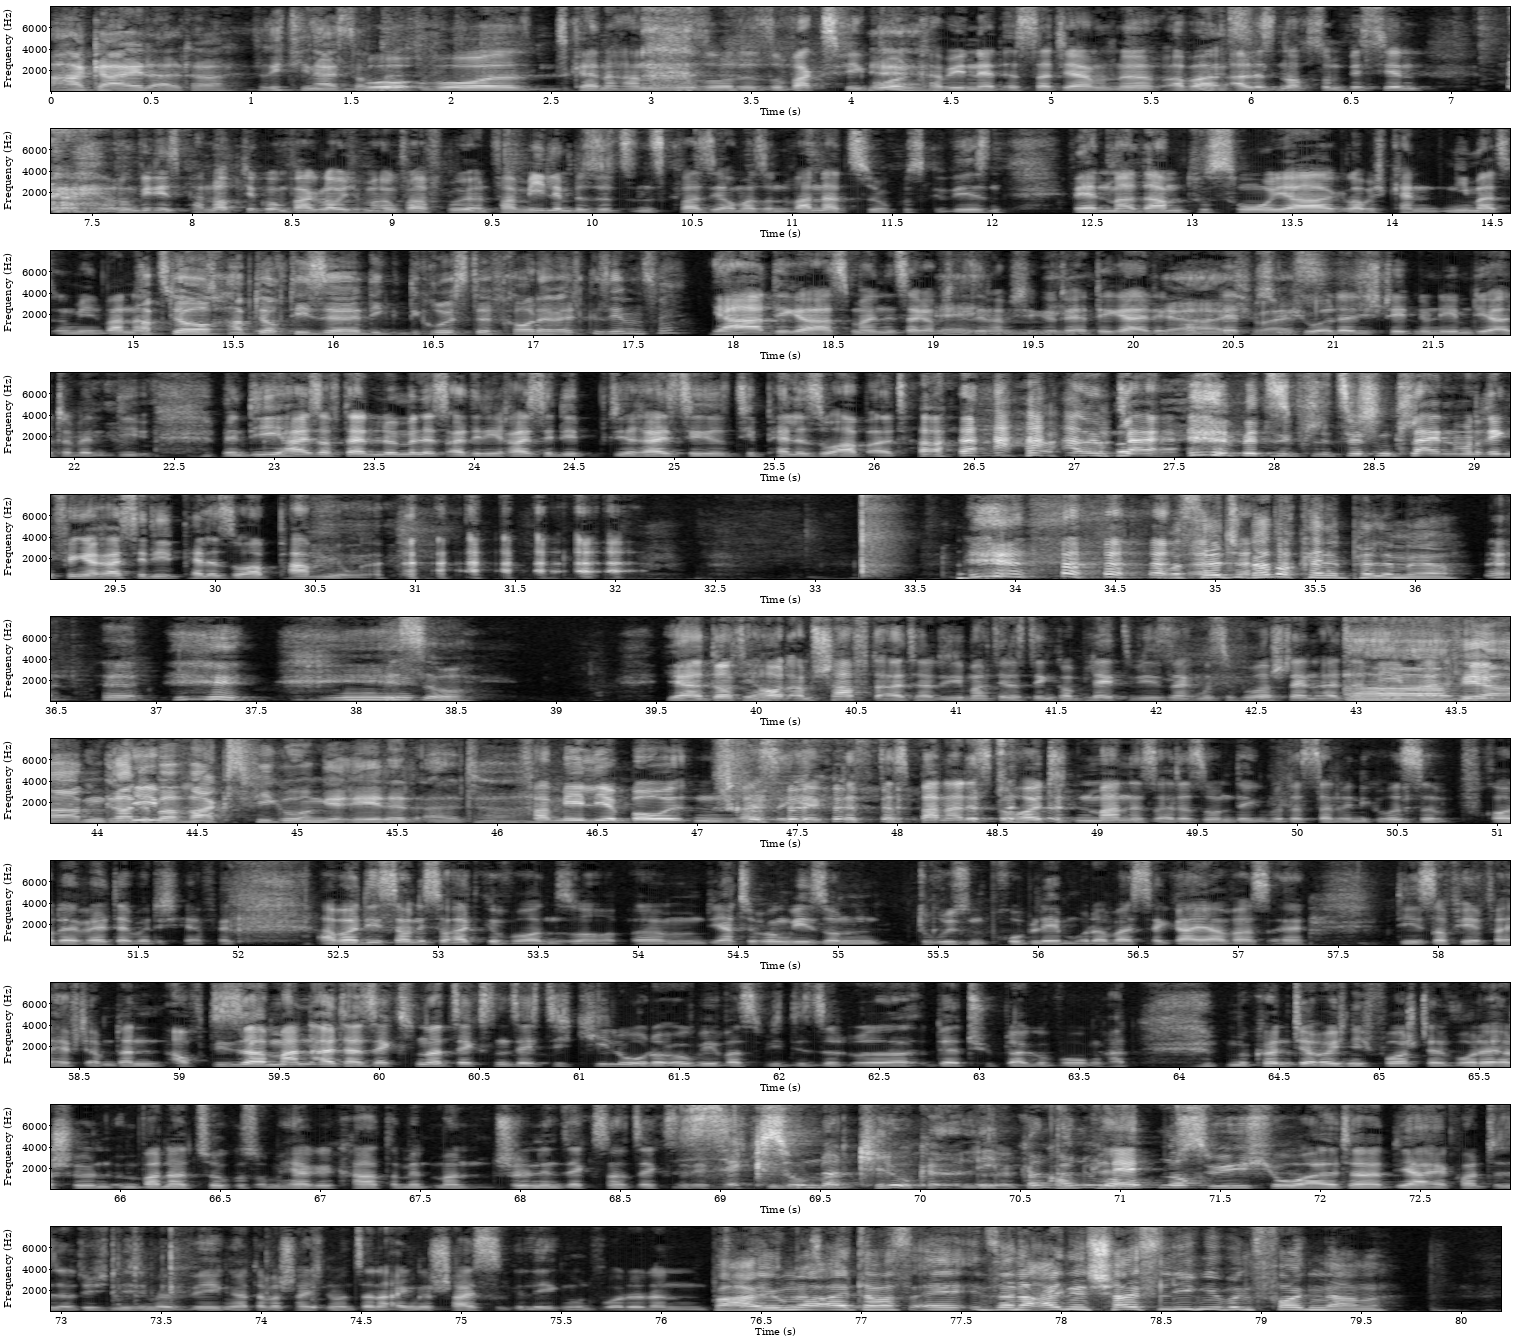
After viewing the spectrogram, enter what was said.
Ah, geil, Alter. Richtig nice. doch, ne? wo, wo, keine Ahnung, so, so Wachsfigurenkabinett ist das ja, ne? aber Nice. alles noch so ein bisschen, irgendwie dieses Panoptikum war, glaube ich, mal irgendwann früher ein Familienbesitz und ist quasi auch mal so ein Wanderzirkus gewesen, während Madame Tussauds ja, glaube ich, kein, niemals irgendwie ein Habt Wanderzirkus ihr auch, habt ihr auch diese, die, die größte Frau der Welt gesehen und so? Ja, Digga, hast du meinen Instagram Ey, gesehen, habe ich dir nee. gesagt. Ja, Digga, Alter, Ja, komplett. Psycho, Alter, die steht nur neben dir, Alter. Wenn die, wenn die heiß auf deinen Lümmel ist, Alter, die reißt dir die, die, reißt dir die Pelle so ab, Alter. mit, zwischen kleinen und Ringfinger reißt dir die Pelle so ab, Pam, Junge. Aber Seljuk hat auch keine Pelle mehr. Ist so. Ja, doch, die haut am Schaft, Alter. Die macht dir das Ding komplett. Wie gesagt, musst du dir vorstellen, Alter, Ah, wie, wir wie haben gerade über Wachsfiguren geredet, Alter. Familie Bolton, weißt du, hier, das, das Banner des gehäuteten Mannes, Alter, so ein Ding wird das dann, wenn die größte Frau der Welt über dich herfällt. Aber die ist auch nicht so alt geworden, so. Ähm, die hatte irgendwie so ein Drüsenproblem oder weiß der Geier was, ey. Die ist auf jeden Fall heftig. Und dann auch dieser Mann, Alter, 666 Kilo oder irgendwie was, wie diese, oder der Typ da gewogen hat. Man könnt ihr euch nicht vorstellen, wurde er schön im Wanderzirkus umhergekarrt, damit man schön den 666 Kilo 600 Kilo, lebt man dann komplett noch? Psycho, Alter. Ja, er konnte sich natürlich nicht mehr bewegen, hat er wahrscheinlich nur in seiner eigenen Scheiße gelegen und wurde dann. Bah, Junge, Alter, was, ey, in seiner eigenen Scheiße liegen übrigens Folgenname.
